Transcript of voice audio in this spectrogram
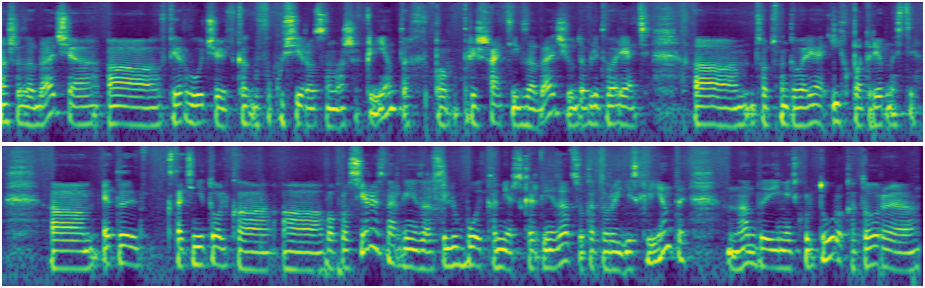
наша задача а, в первую очередь как бы фокусироваться на наших клиентах, решать их задачи, удовлетворять, а, собственно говоря, их потребности. Это, кстати, не только вопрос сервисной организации, любой коммерческой организации, у которой есть клиенты, надо иметь культуру, которая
